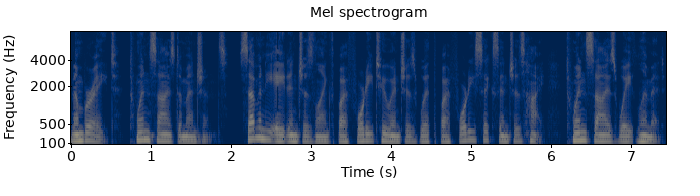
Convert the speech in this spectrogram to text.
Number 8. Twin size dimensions. 78 inches length by 42 inches width by 46 inches height. Twin size weight limit.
